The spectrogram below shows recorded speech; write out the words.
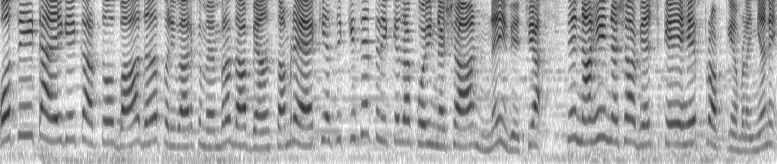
ਉੱਥੇ ਹੀ ਢਾਏ ਗਏ ਘਰ ਤੋਂ ਬਾਅਦ ਪਰਿਵਾਰਕ ਮੈਂਬਰਾਂ ਦਾ ਬਿਆਨ ਸਾਹਮਣੇ ਆਇਆ ਕਿ ਅਸੀਂ ਕਿਸੇ ਤਰੀਕੇ ਦਾ ਕੋਈ ਨਸ਼ਾ ਨਹੀਂ ਵੇਚਿਆ ਤੇ ਨਾ ਹੀ ਨਸ਼ਾ ਵੇਚ ਕੇ ਇਹ ਪ੍ਰਾਪਰਟੀਆਂ ਬਣਾਈਆਂ ਨੇ।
